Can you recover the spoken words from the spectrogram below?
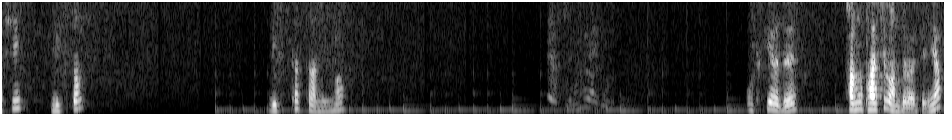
다시? 리선? 리스타트 아닌가? 어떻게 해야 돼? 방 다시 만들어야 되냐?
